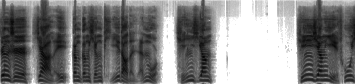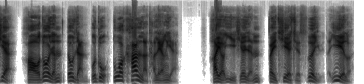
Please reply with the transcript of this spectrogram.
正是夏雷刚刚想提到的人物秦香。秦香一出现，好多人都忍不住多看了他两眼，还有一些人在窃窃私语的议论。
